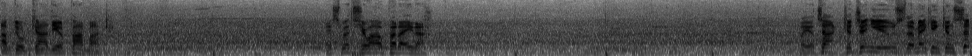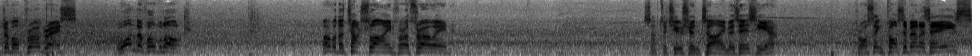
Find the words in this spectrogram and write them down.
Abdulkadir Parmak. It's with Joao Pereira. The attack continues. They're making considerable progress. Wonderful block. Over the touchline for a throw-in. Substitution time it is here. Crossing possibilities.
